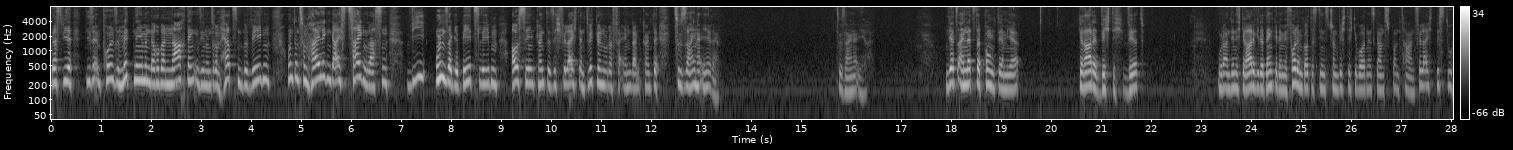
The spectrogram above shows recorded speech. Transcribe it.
dass wir diese Impulse mitnehmen, darüber nachdenken, sie in unserem Herzen bewegen und uns vom Heiligen Geist zeigen lassen, wie unser Gebetsleben aussehen könnte, sich vielleicht entwickeln oder verändern könnte, zu seiner Ehre. Zu seiner Ehre. Und jetzt ein letzter Punkt, der mir gerade wichtig wird oder an den ich gerade wieder denke, der mir vor dem Gottesdienst schon wichtig geworden ist, ganz spontan. Vielleicht bist du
